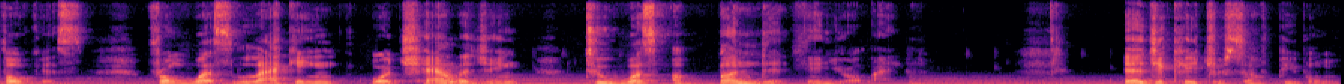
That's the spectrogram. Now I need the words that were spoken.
focus from what's lacking or challenging to what's abundant in your life. Educate yourself, people.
